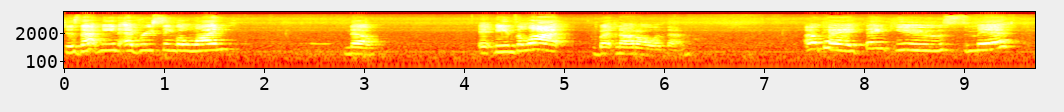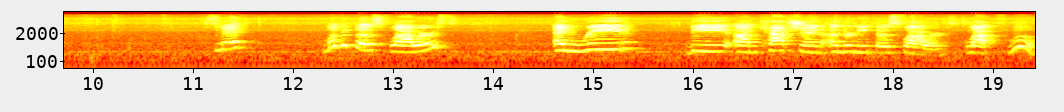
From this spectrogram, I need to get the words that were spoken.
does that mean every single one? No. It means a lot, but not all of them. Okay, thank you, Smith. Smith, look at those flowers and read the um, caption underneath those flowers. Woo,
